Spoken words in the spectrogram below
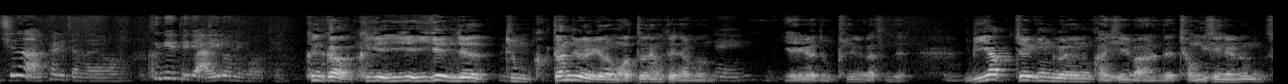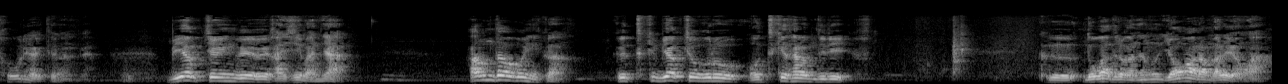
시는 안 팔리잖아요. 그게 되게 아이러니인 것 같아요. 그러니까 그게 이게 이게 이제 좀 극단적으로 얘기하면 어떤 형태냐면 네. 얘기가 좀 풀리는 것 같은데 미학적인 거에는 관심이 많은데 정신에는 소홀히 그런 거야. 미학적인 거에 왜 관심이 많냐? 아름다워 보이니까. 그 특히 미학적으로 어떻게 사람들이 그 녹아 들어가냐면 영화란 말이야 영화.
